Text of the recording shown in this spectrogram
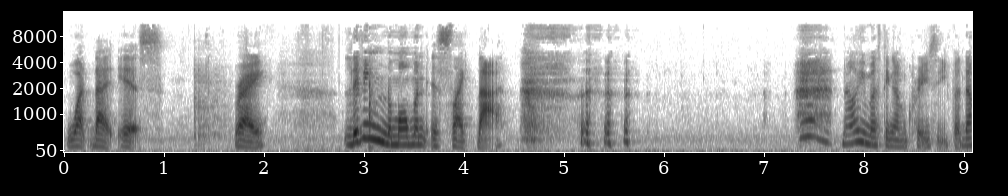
what that is, right? Living the moment is like that. now you must think I'm crazy, but no,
